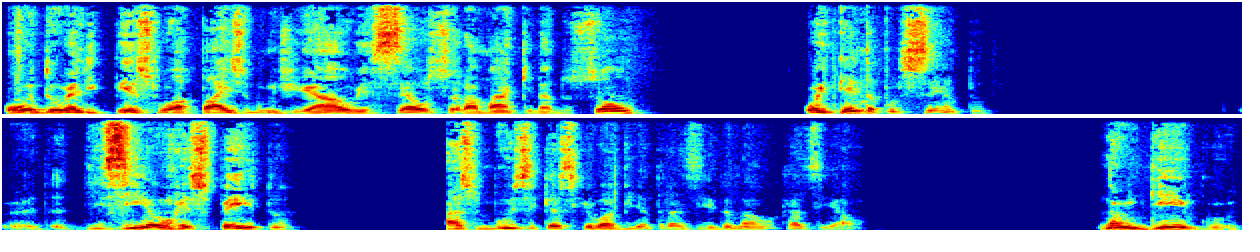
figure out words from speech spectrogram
ou do LP Sua Paz Mundial, Excelsior, a Máquina do Som, 80% diziam respeito às músicas que eu havia trazido na ocasião. Não digo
